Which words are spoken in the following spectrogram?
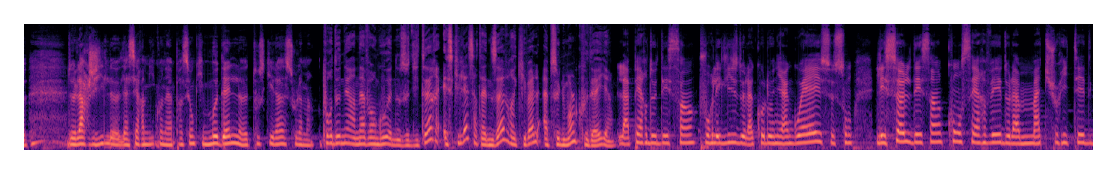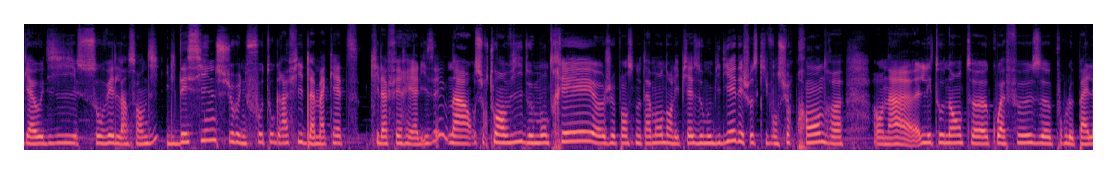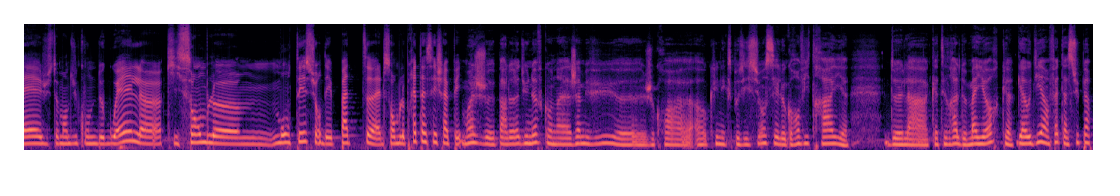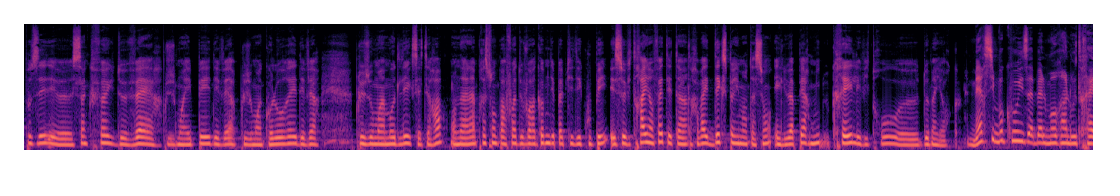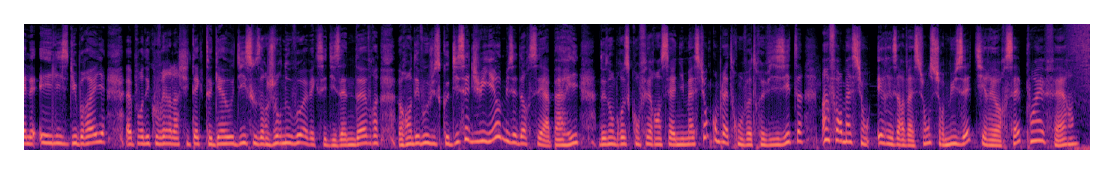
de l'argile, la céramique. On a l'impression qu'il modèle tout ce qu'il a sous la main. Pour donner un avant-goût à nos auditeurs, est-ce qu'il y a certaines œuvres qui valent absolument le coup d'œil? La paire de dessins pour l'église de la Colonia Güell, ce sont les seuls dessins conservés de la maturité de Gaudi Gaudi sauvé de l'incendie. Il dessine sur une photographie de la maquette qu'il a fait réaliser. On a surtout envie de montrer, euh, je pense notamment dans les pièces de mobilier, des choses qui vont surprendre. On a l'étonnante euh, coiffeuse pour le palais justement du comte de Güell euh, qui semble monter sur des pattes, elle semble prête à s'échapper. Moi je parlerai d'une œuvre qu'on n'a jamais vue, je crois, à aucune exposition, c'est le grand vitrail de la cathédrale de Majorque. Gaudi en fait a superposé cinq feuilles de verre plus ou moins épais, des verres plus ou moins colorés, des verres plus ou moins modelés, etc. On a l'impression parfois de voir comme des papiers découpés. Et ce vitrail, en fait, est un travail d'expérimentation et lui a permis de créer les vitraux euh, de Majorque. Merci beaucoup Isabelle Morin-Loutrel et Élise Dubreuil euh, pour découvrir l'architecte Gaudi sous un jour nouveau avec ses dizaines d'œuvres. Rendez-vous jusqu'au 17 juillet au musée d'Orsay à Paris. De nombreuses conférences et animations compléteront votre visite. Informations et réservations sur musée-orsay.fr.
